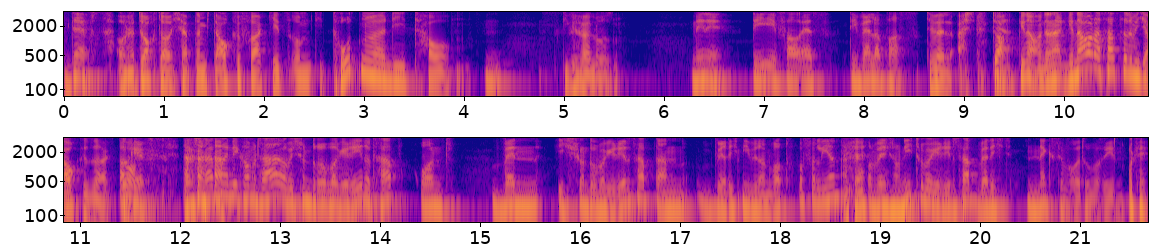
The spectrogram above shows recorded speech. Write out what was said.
Devs. Oder doch, doch, ich habe nämlich da auch gefragt, geht es um die Toten oder die Tauben? Die Gehörlosen. Nee, nee, DEVS. Developers. Develop Ach, doch, Ja. genau. Und dann, genau das hast du nämlich auch gesagt. So. Okay, dann schreibt mal in die Kommentare, ob ich schon drüber geredet habe. Und wenn ich schon drüber geredet habe, dann werde ich nie wieder ein Wort drüber verlieren. Okay. Und wenn ich noch nicht drüber geredet habe, werde ich nächste Woche drüber reden. Okay.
